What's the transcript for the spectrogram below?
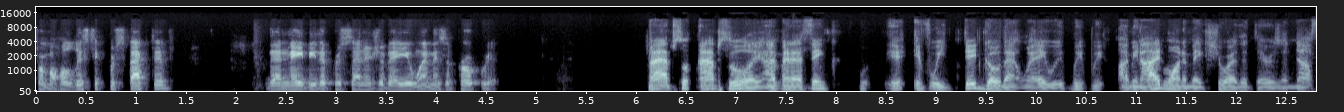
from a holistic perspective, then maybe the percentage of AUM is appropriate. Absolutely, absolutely. I mean, I think if we did go that way, we, we, we I mean, I'd want to make sure that there's enough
